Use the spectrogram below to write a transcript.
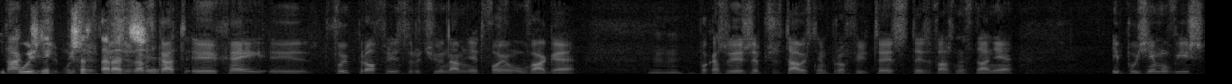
i tak, później pisz- muszę piszesz, starać piszesz na się... przykład, y, hej, y, twój profil zwrócił na mnie twoją uwagę, Mhm. pokazujesz, że przeczytałeś ten profil, to jest, to jest ważne zdanie. I później mówisz,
